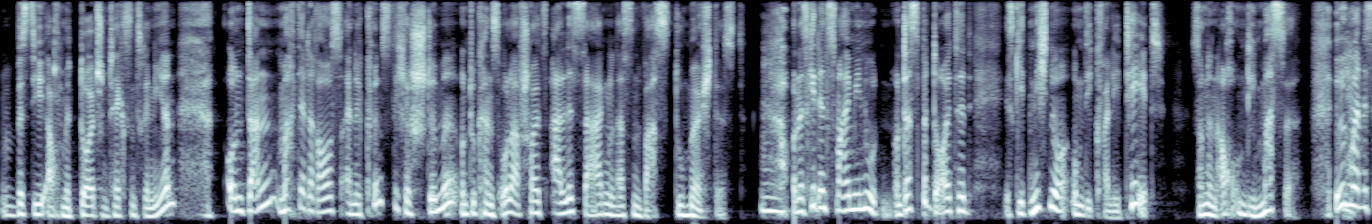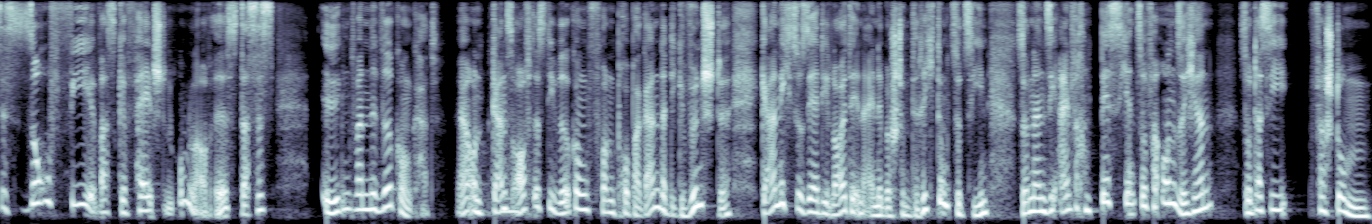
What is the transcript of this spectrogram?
bis die auch mit deutschen Texten trainieren. Und dann macht er daraus eine künstliche Stimme und du kannst Olaf Scholz alles sagen lassen, was du möchtest. Mhm. Und es geht in zwei Minuten. Und das bedeutet, es geht nicht nur um die Qualität, sondern auch um die Masse. Irgendwann ja. ist es so viel, was gefälscht in Umlauf ist, dass es irgendwann eine Wirkung hat. Ja, und ganz mhm. oft ist die Wirkung von Propaganda, die gewünschte, gar nicht so sehr die Leute in eine bestimmte Richtung zu ziehen, sondern sie einfach ein bisschen zu verunsichern, so dass sie verstummen,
